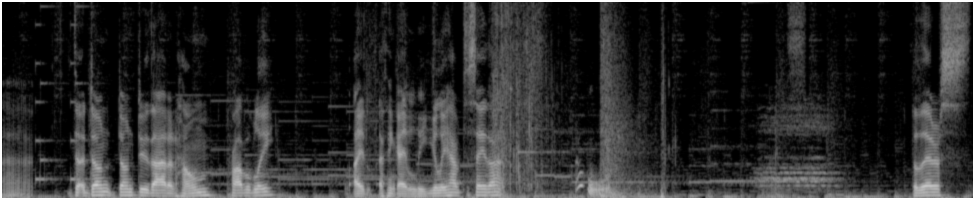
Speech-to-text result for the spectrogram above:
Uh, don't don't do that at home, probably. I I think I legally have to say that. So there's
